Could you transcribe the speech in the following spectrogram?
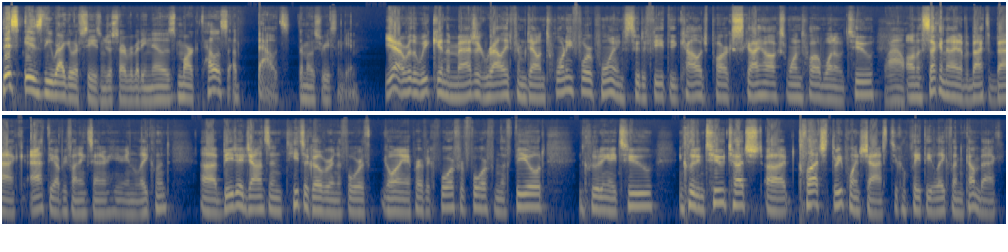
this is the regular season, just so everybody knows. Mark, tell us about the most recent game. Yeah, over the weekend, the Magic rallied from down 24 points to defeat the College Park Skyhawks 112 102. Wow. On the second night of a back to back at the RP Funding Center here in Lakeland. Uh, BJ Johnson, he took over in the fourth, going a perfect four for four from the field, including a two, including two touch, uh, clutch three point shots to complete the Lakeland comeback.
